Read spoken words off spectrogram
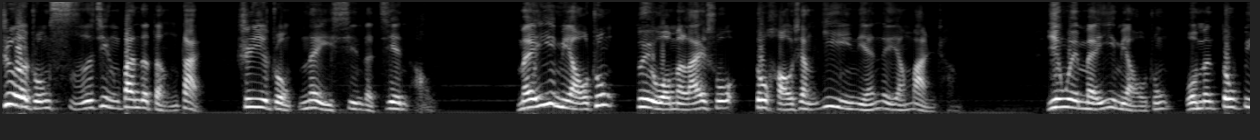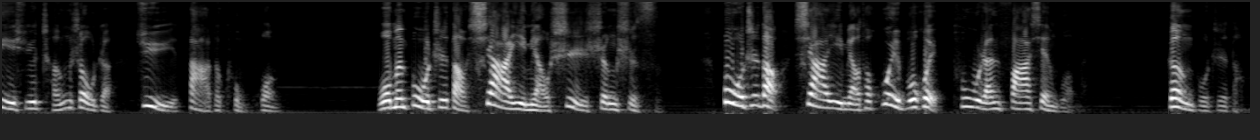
这种死境般的等待是一种内心的煎熬，每一秒钟对我们来说都好像一年那样漫长。因为每一秒钟，我们都必须承受着巨大的恐慌。我们不知道下一秒是生是死，不知道下一秒他会不会突然发现我们，更不知道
